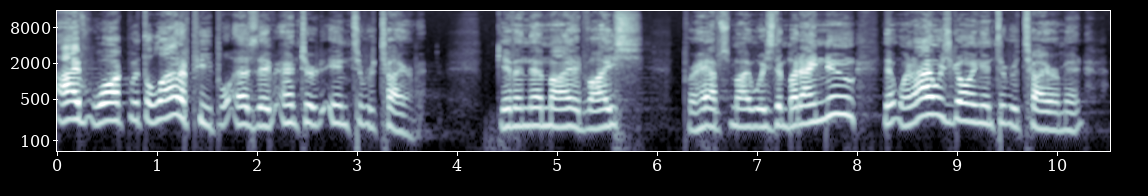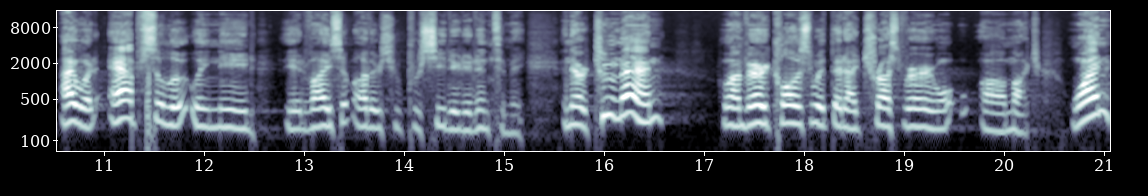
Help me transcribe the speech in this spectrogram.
I've walked with a lot of people as they've entered into retirement, given them my advice, perhaps my wisdom, but I knew that when I was going into retirement, I would absolutely need the advice of others who preceded it into me. And there are two men who I'm very close with that I trust very uh, much. One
